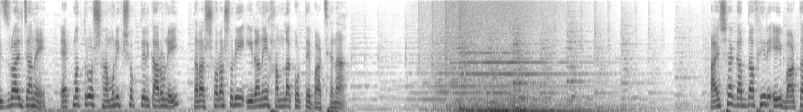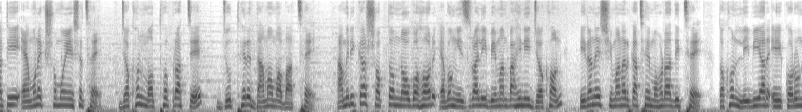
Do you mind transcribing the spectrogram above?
ইসরায়েল জানে, একমাত্র সামরিক শক্তির কারণেই তারা সরাসরি ইরানে হামলা করতে পারছে না। আয়শা গাদ্দাফির এই বার্তাটি এমন এক সময় এসেছে যখন মধ্যপ্রাচ্যে যুদ্ধের দামামা বাড়ছে আমেরিকার সপ্তম নৌবহর এবং ইসরায়েলি বিমান বাহিনী যখন ইরানের সীমানার কাছে মহড়া দিচ্ছে, তখন লিবিয়ার এই করুণ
